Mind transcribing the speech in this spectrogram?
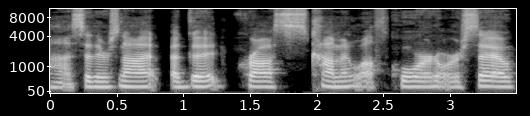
Uh, so there's not a good cross Commonwealth corridor. So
